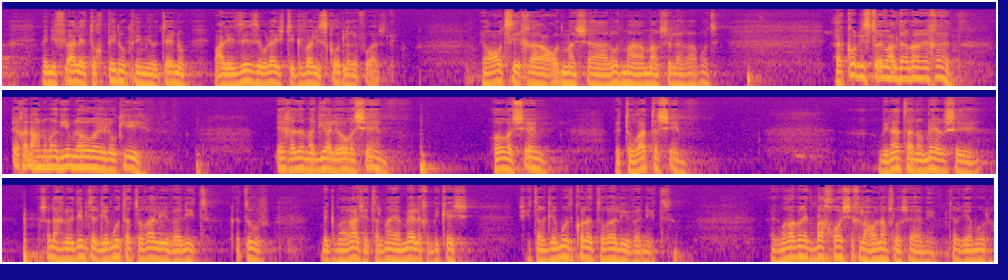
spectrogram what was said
ונפלאה לתוך פינו ופנימיותנו, ועל ידי זה אולי יש תקווה לזכות לרפואה שלי. עוד שיחה, עוד משל, עוד מאמר של הרב, עוד... הכל מסתובב על דבר אחד, איך אנחנו מגיעים לאור האלוקי, איך אדם מגיע לאור השם. אור השם ותורת השם. רבי נתן אומר שמה שאנחנו יודעים, תרגמו את התורה ליוונית. כתוב בגמרא שתלמי המלך ביקש שיתרגמו את כל התורה ליוונית. הגמרא אומרת, בא חושך לעולם שלושה ימים, תרגמו לו.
